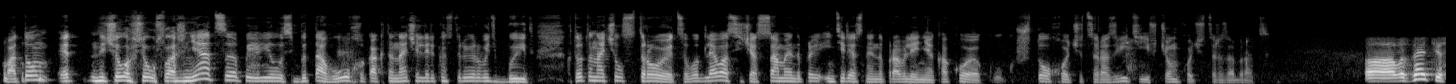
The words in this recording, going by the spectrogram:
Потом это начало все усложняться, появилась бытовуха, как-то начали реконструировать быт, кто-то начал строиться. Вот для вас сейчас самое интересное направление какое? Что хочется развить и в чем хочется разобраться? А, вы знаете,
